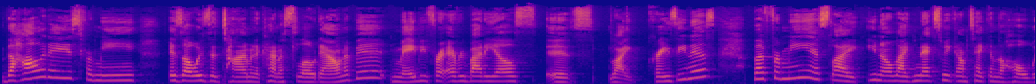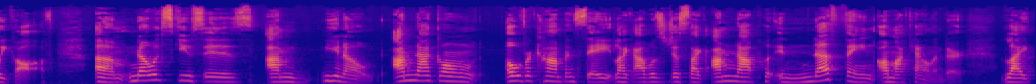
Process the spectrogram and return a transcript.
the holidays for me is always a time to kind of slow down a bit. Maybe for everybody else, it's like craziness. But for me, it's like, you know, like next week, I'm taking the whole week off. Um, no excuses. I'm, you know, I'm not going to overcompensate. Like, I was just like, I'm not putting nothing on my calendar. Like,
